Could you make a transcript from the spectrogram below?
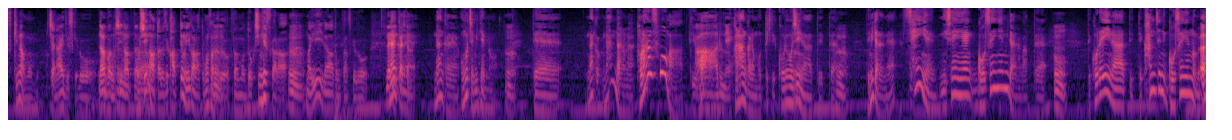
好きなもんじゃないですけどなんか欲しいなったら。欲しいなったら別に買ってもいいかなと思ってたんですよ、それもう独身ですから、うん。まあいいなと思ったんですけどなんかねなんかねおもちゃ見てんの。うん。でなんかなんだろうなトランスフォーマーっていうのあああるね。かなんかね持ってきてこれ欲しいなって言って、うん。で見たらね1000円2000円5000円みたいなのがあってうん。でこれいいなって言って完全に5000円の見てる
